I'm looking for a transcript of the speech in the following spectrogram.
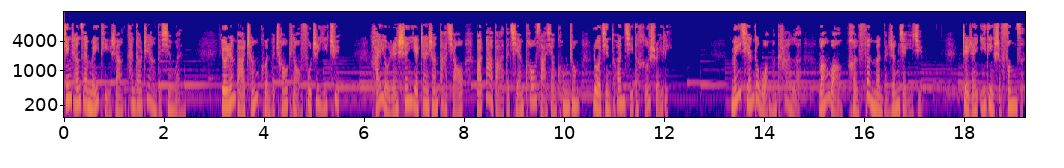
经常在媒体上看到这样的新闻：有人把成捆的钞票付之一炬，还有人深夜站上大桥，把大把的钱抛洒向空中，落进湍急的河水里。没钱的我们看了，往往很愤懑地扔下一句：“这人一定是疯子。”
